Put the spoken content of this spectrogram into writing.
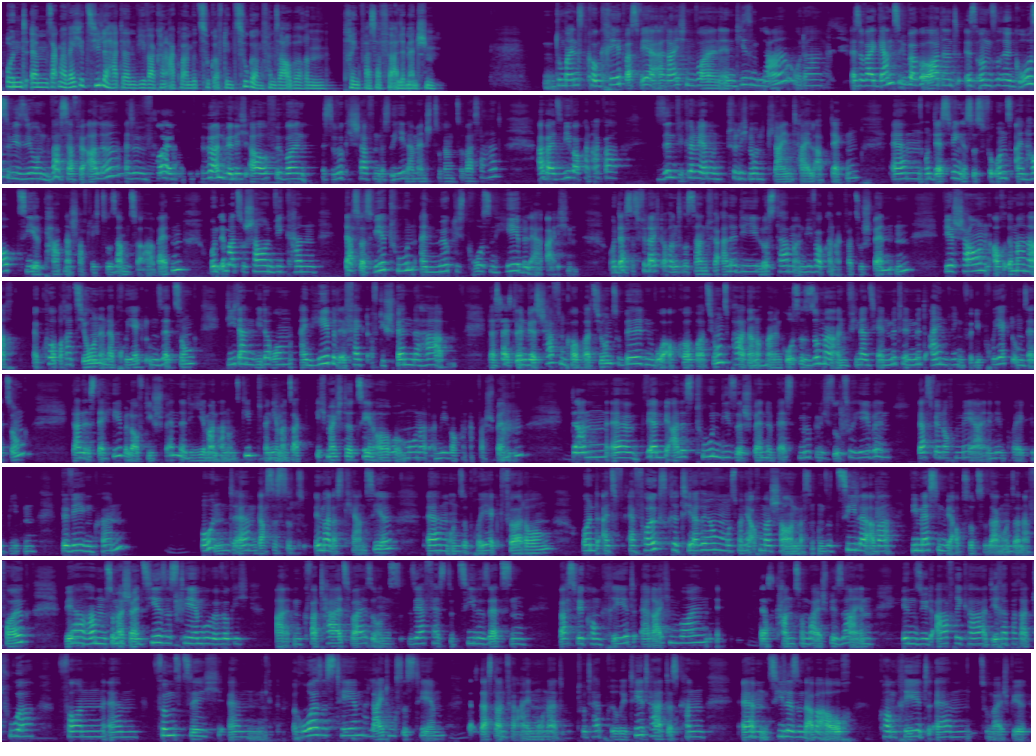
Und ähm, sag mal, welche Ziele hat denn Viva Con Aqua in Bezug auf den Zugang von sauberen Trinkwasser für alle Menschen? Du meinst konkret, was wir erreichen wollen in diesem Jahr, oder? Also, weil ganz übergeordnet ist unsere große Vision Wasser für alle. Also vorher hören wir nicht auf. Wir wollen es wirklich schaffen, dass jeder Mensch Zugang zu Wasser hat. Aber als Viva Con Aqua sind, können wir ja natürlich nur einen kleinen Teil abdecken. Ähm, und deswegen ist es für uns ein Hauptziel, partnerschaftlich zusammenzuarbeiten und immer zu schauen, wie kann das, was wir tun, einen möglichst großen Hebel erreichen. Und das ist vielleicht auch interessant für alle, die Lust haben, an Viva Aqua zu spenden. Wir schauen auch immer nach äh, Kooperationen in der Projektumsetzung, die dann wiederum einen Hebeleffekt auf die Spende haben. Das heißt, wenn wir es schaffen, Kooperationen zu bilden, wo auch Kooperationspartner nochmal eine große Summe an finanziellen Mitteln mit einbringen für die Projektumsetzung, dann ist der Hebel auf die Spende, die jemand an uns gibt, wenn jemand sagt, ich möchte 10 Euro im Monat an Viva Con Aqua spenden, dann äh, werden wir alles tun, diese Spende bestmöglich so zu hebeln, dass wir noch mehr in den Projektgebieten bewegen können. Und ähm, das ist immer das Kernziel, ähm, unsere Projektförderung. Und als Erfolgskriterium muss man ja auch immer schauen, was sind unsere Ziele, aber wie messen wir auch sozusagen unseren Erfolg? Wir haben zum Beispiel ein Zielsystem, wo wir wirklich äh, quartalsweise uns sehr feste Ziele setzen, was wir konkret erreichen wollen. Das kann zum Beispiel sein, in Südafrika die Reparatur von ähm, 50 ähm, Rohrsystem, Leitungssystem, dass das dann für einen Monat total Priorität hat. Das kann, ähm, Ziele sind aber auch konkret ähm, zum Beispiel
